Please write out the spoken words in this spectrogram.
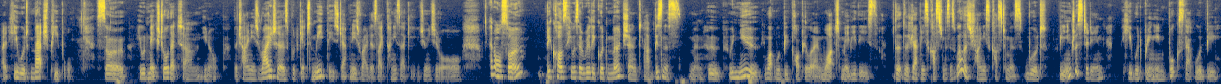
right? He would match people. So he would make sure that, um, you know, the Chinese writers would get to meet these Japanese writers like Tanizaki Junichiro. And also, because he was a really good merchant, uh, businessman who, who knew what would be popular and what maybe these the, the Japanese customers as well as Chinese customers would be interested in, he would bring in books that would be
